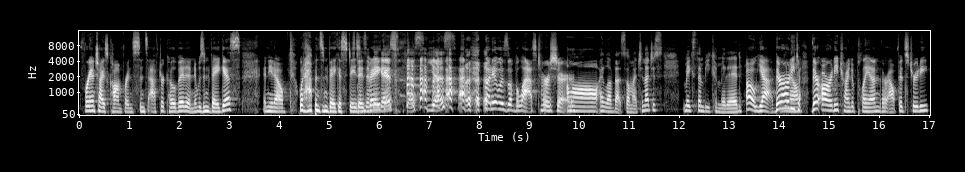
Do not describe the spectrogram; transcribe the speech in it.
franchise conference since after COVID, and it was in Vegas. And you know what happens in Vegas stays, stays in, in, Vegas. Vegas. yes, yes. but it was a blast for sure. Oh, I love that so much, and that just makes them be committed. Oh yeah, they're already t- they're already trying to plan their outfits, Trudy,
